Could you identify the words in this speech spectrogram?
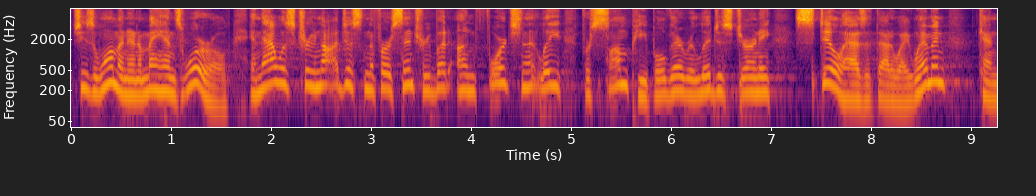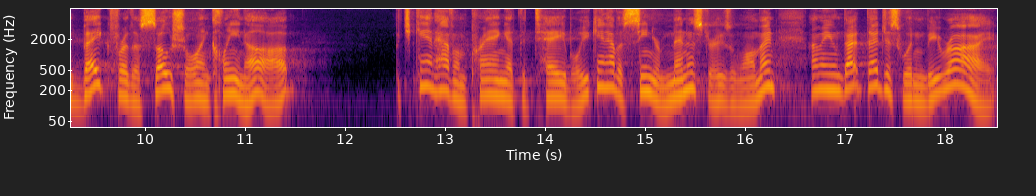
She's a woman in a man's world. And that was true not just in the first century, but unfortunately, for some people, their religious journey still has it that way. Women can bake for the social and clean up, but you can't have them praying at the table. You can't have a senior minister who's a woman. I mean, that, that just wouldn't be right.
